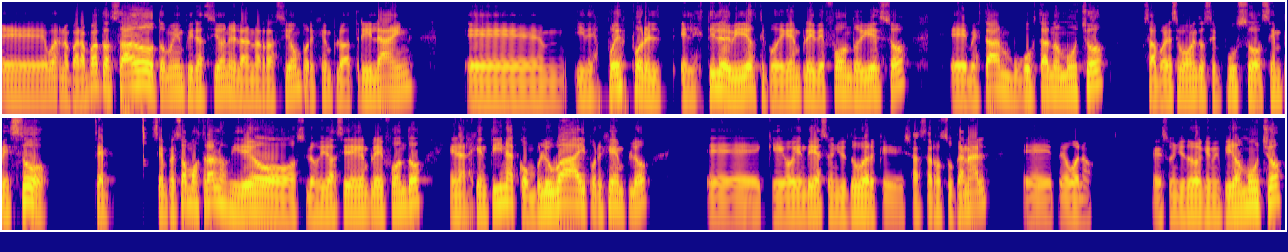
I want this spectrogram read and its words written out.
Eh, bueno, para Pato Asado tomé inspiración en la narración, por ejemplo, a Tree Line. Eh, y después por el, estilo de videos tipo de gameplay de fondo y eso, eh, me estaban gustando mucho. O sea, por ese momento se puso, se empezó, se, empezó a mostrar los videos, los videos así de gameplay de fondo en Argentina con Blue Bay, por ejemplo, que hoy en día es un youtuber que ya cerró su canal, pero bueno, es un youtuber que me inspiró mucho.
